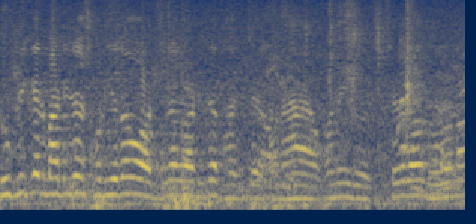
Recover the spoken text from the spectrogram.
ডুপ্লিকেট বাটিটা সরিয়ে দাও অরিজিনাল বাটিটা থাকছে এখন। হ্যাঁ ওখানেই রয়েছে। ছেড়ে দাও ধরো না।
